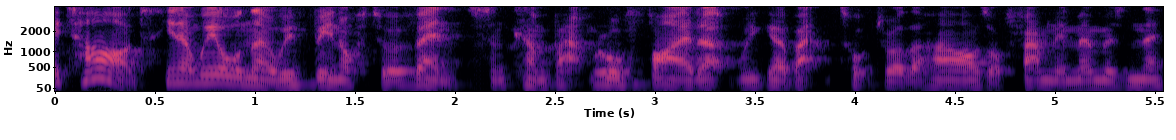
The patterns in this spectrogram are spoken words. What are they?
it's hard. You know, we all know we've been off to events and come back. We're all fired up. We go back and talk to other halves or family members, and they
